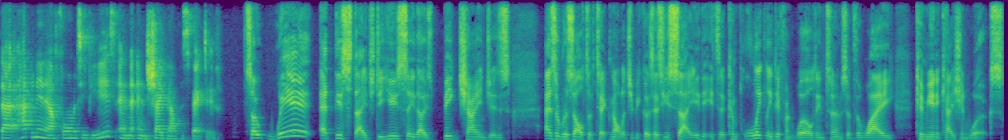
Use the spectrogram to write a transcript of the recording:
that happen in our formative years and and shape our perspective. So, where at this stage do you see those big changes as a result of technology because as you say it's a completely different world in terms of the way communication works.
